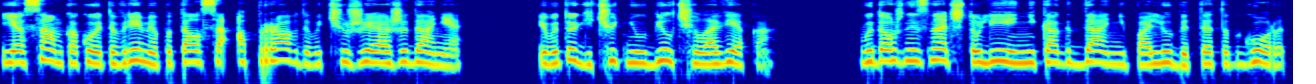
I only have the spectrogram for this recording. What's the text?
Я сам какое-то время пытался оправдывать чужие ожидания и в итоге чуть не убил человека. Вы должны знать, что Лия никогда не полюбит этот город.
